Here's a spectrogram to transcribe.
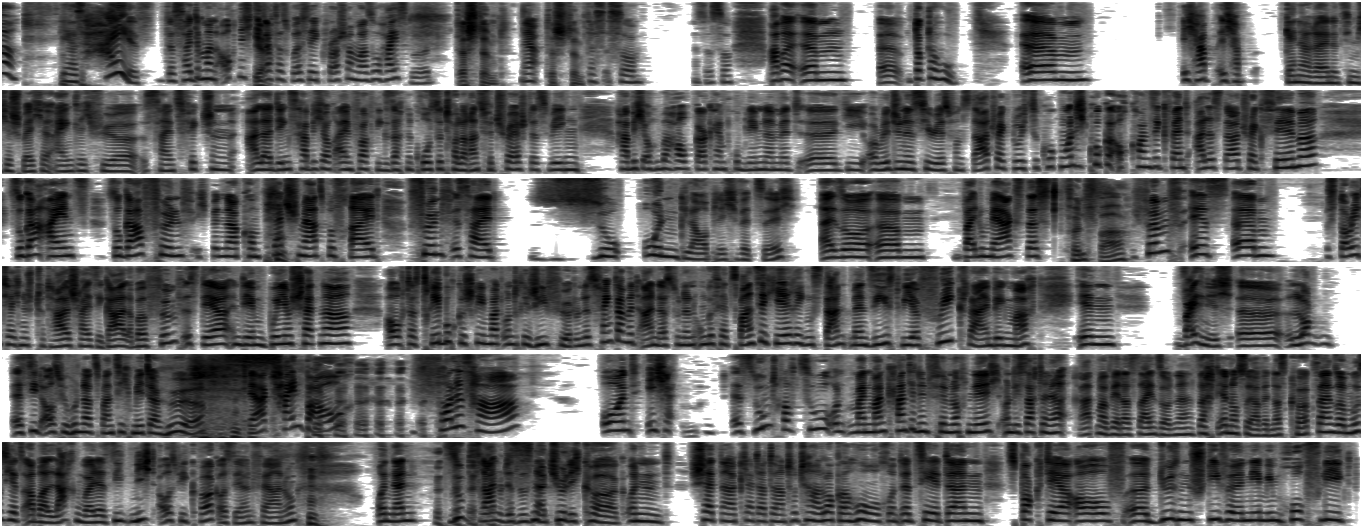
Der ist heiß. Das hätte man auch nicht Ja. gedacht, dass Wesley Crusher mal so heiß wird. Das stimmt. Ja. Das stimmt. Das ist so. Das ist so. Aber ähm, äh, Doctor Who. Ähm, ich habe ich hab generell eine ziemliche Schwäche eigentlich für Science Fiction. Allerdings habe ich auch einfach, wie gesagt, eine große Toleranz für Trash. Deswegen habe ich auch überhaupt gar kein Problem damit, äh, die Original Series von Star Trek durchzugucken. Und ich gucke auch konsequent alle Star Trek Filme. Sogar eins, sogar fünf. Ich bin da komplett schmerzbefreit. Fünf ist halt so unglaublich witzig. Also, ähm, weil du merkst, dass Fünf war. fünf ist ähm, storytechnisch total scheißegal, aber fünf ist der, in dem William Shatner auch das Drehbuch geschrieben hat und Regie führt. Und es fängt damit an, dass du einen ungefähr 20-jährigen Stuntman siehst, wie er Free Climbing macht in, weiß ich nicht, äh, Log es sieht aus wie 120 Meter Höhe. ja, kein Bauch, volles Haar. Und ich, es zoomt drauf zu und mein Mann kannte den Film noch nicht und ich sagte, na, rat mal, wer das sein soll. Und dann sagt er noch so, ja, wenn das Kirk sein soll, muss ich jetzt aber lachen, weil das sieht nicht aus wie Kirk aus der Entfernung. Und dann zoomt's ran und es ist natürlich Kirk. Und Shatner klettert da total locker hoch und erzählt dann Spock, der auf äh, Düsenstiefel neben ihm hochfliegt,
